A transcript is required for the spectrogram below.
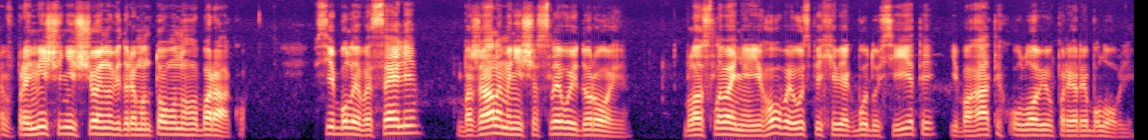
в приміщенні щойно відремонтованого бараку. Всі були веселі, бажали мені щасливої дороги, благословення Єгови, успіхів, як буду сіяти, і багатих уловів при риболовлі.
